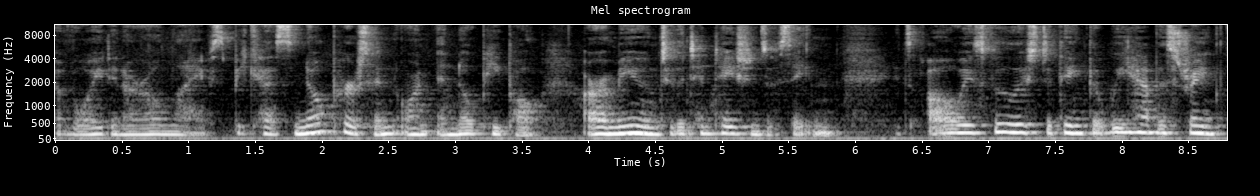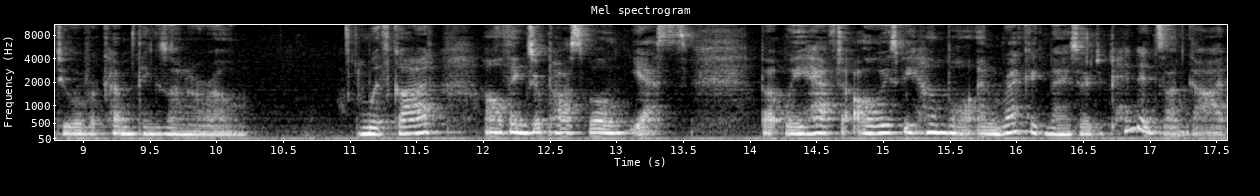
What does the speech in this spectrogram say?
avoid in our own lives because no person or and no people are immune to the temptations of Satan. It's always foolish to think that we have the strength to overcome things on our own. With God, all things are possible, yes, but we have to always be humble and recognize our dependence on God,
